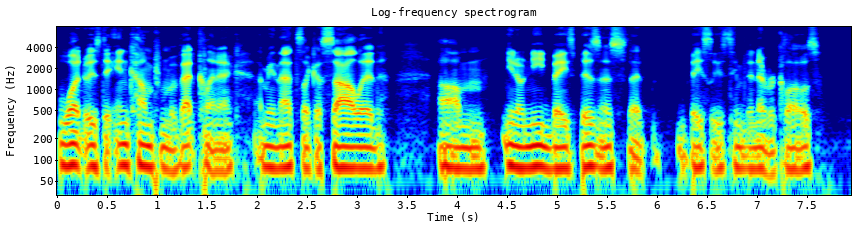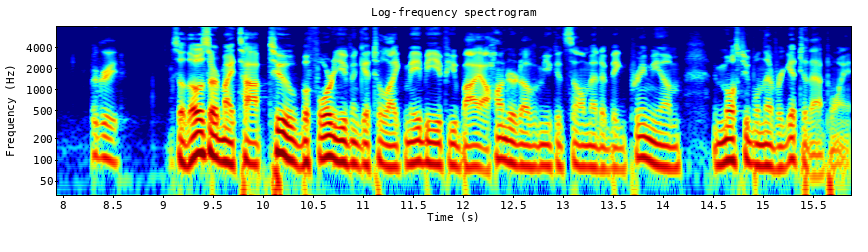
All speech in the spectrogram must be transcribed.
what is the income from a vet clinic i mean that's like a solid um, you know need based business that basically seem to never close Agreed. So those are my top two before you even get to like maybe if you buy a hundred of them, you could sell them at a big premium. And most people never get to that point,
